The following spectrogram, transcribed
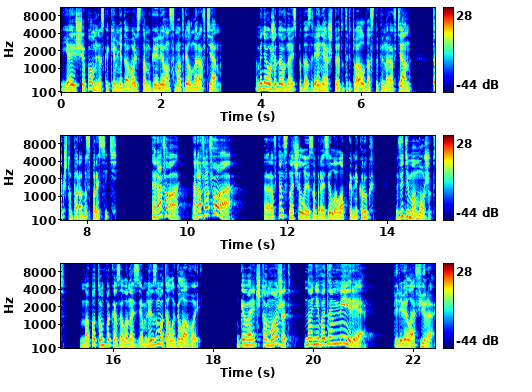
Я ещё помню, с каким недовольством Гаэлион смотрел на Рафтян. У меня уже давно есть подозрение, что этот ритуал доступен Рафтян, так что пора бы спросить. «Рафо! Раф-Рафо!» Рафтян сначала изобразила лапками круг, видимо, может, но потом показала на землю и замотала головой. «Говорит, что может, но не в этом мире!» Перевела Фира.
